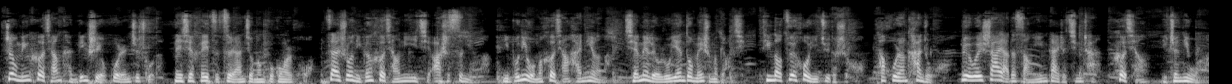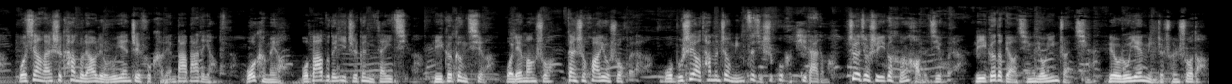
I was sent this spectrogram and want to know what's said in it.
证明贺强肯定是有过人之处的，那些黑子自然就能不攻而破。再说你跟贺强腻一起二十四年了，你不腻我们贺强还腻了呢。前面柳如烟都没什么表情，听到最后一句的时候，她忽然看着我，略微沙哑的嗓音带着轻颤：“贺强，你真腻我了。我向来是看不了柳如烟这副可怜巴巴的样子的，我可没有，我巴不得一直跟你在一起呢。”李哥更气了，我连忙说：“但是话又说回来了，我不是要他们证明自己是不可替代的吗？这就是一个很好的机会啊。”李哥的表情由阴转晴，柳如烟抿着唇说道：“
